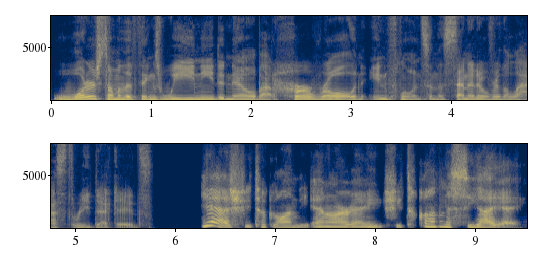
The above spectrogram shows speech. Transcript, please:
What are some of the things we need to know about her role and influence in the Senate over the last three decades? Yeah, she took on the NRA. She took on the CIA.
